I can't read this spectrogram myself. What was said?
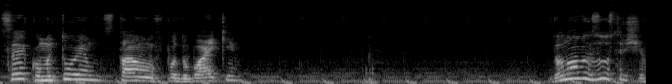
Все, коментуємо, ставимо вподобайки. До нових зустрічей!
